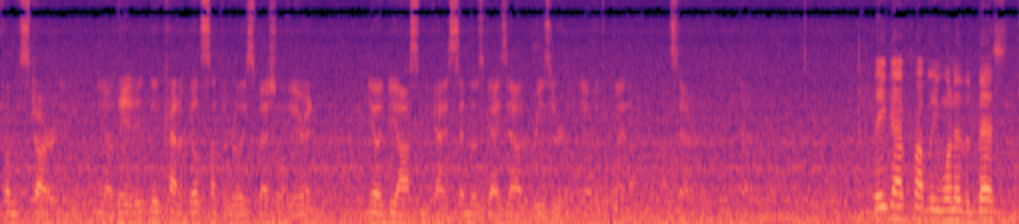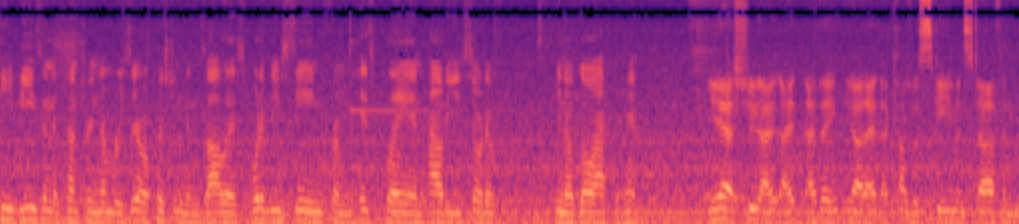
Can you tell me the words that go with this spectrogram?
from the start, and you know, they they've kind of built something really special here, and you know, it'd be awesome to kind of send those guys out at Reser, you know, with a win on, on Saturday they got probably one of the best DBs in the country, number zero, Christian Gonzalez. What have you seen from his play, and how do you sort of, you know, go after him? Yeah, shoot, I, I, I think you know that, that, comes with scheme and stuff, and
